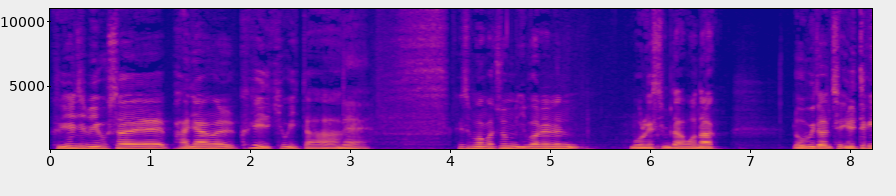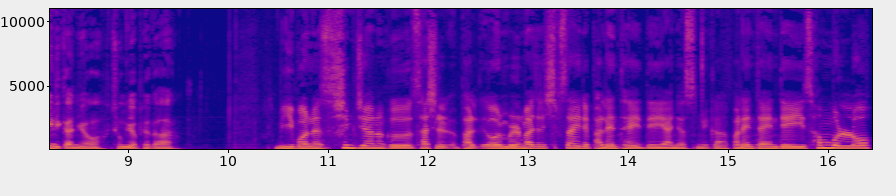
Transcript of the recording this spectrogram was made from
그게 이제 미국 사회의 반향을 크게 일으키고 있다. 네. 그래서 뭔가 좀 이번에는 모르겠습니다. 워낙 로비 단체 1등이니까요. 총기협회가. 이번에 심지어는 그 사실 발- 얼마 전에 14일이 발렌타인데이 아니었습니까? 발렌타인데이 선물로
